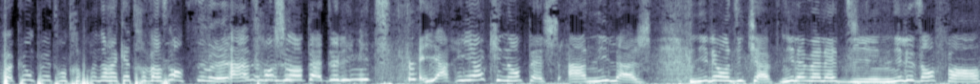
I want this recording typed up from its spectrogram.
Quoique on peut être entrepreneur à 80 ans. C'est vrai. Ah, franchement, pas de limite. Il n'y a rien qui n'empêche, hein, ni l'âge, ni le handicap, ni la maladie, ni les enfants,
